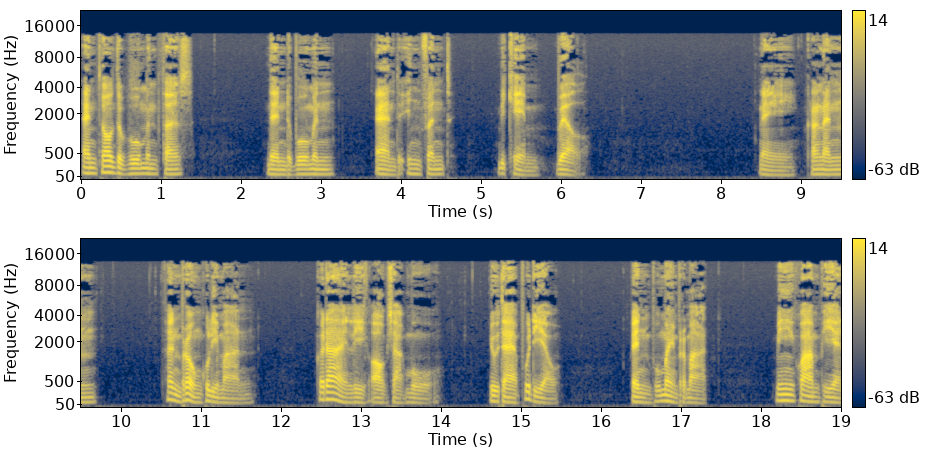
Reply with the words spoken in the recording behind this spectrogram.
and told the woman thus, then the woman and the infant became well ในครั้งนั้น ท่านพระองคุลิมาน ก็ได้หลีกออกจากหมู่ อยู่แต่ผู้เดียว เป็นผู้ไม่ประมาท มีความเพียร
